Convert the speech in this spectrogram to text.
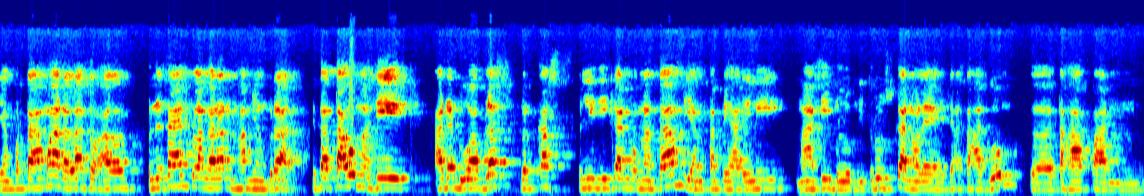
yang pertama adalah soal penyelesaian pelanggaran HAM yang berat. Kita tahu masih ada 12 berkas penyelidikan Komnas HAM yang sampai hari ini masih belum diteruskan oleh Jaksa Agung ke tahapan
